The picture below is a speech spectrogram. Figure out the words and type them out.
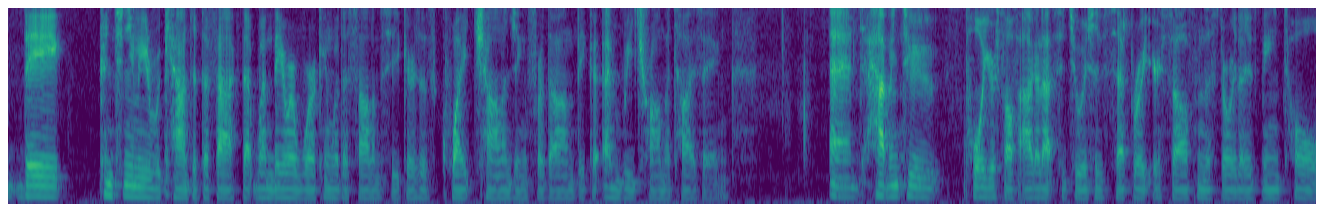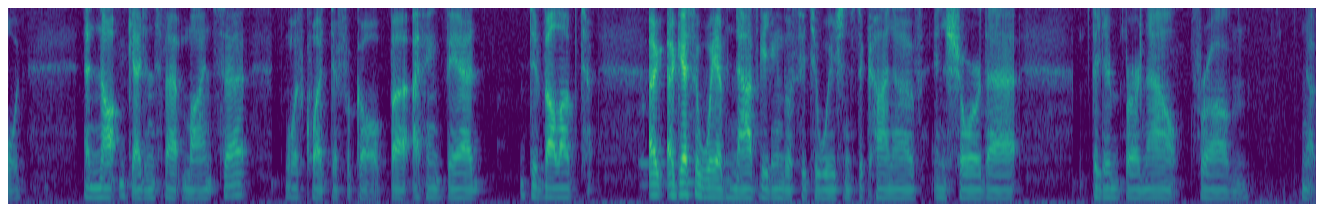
they continually recounted the fact that when they were working with asylum seekers, it's quite challenging for them because and re-traumatizing, and having to pull yourself out of that situation, separate yourself from the story that is being told, and not get into that mindset was quite difficult. But I think they had developed, I, I guess, a way of navigating those situations to kind of ensure that they didn't burn out from, you know,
